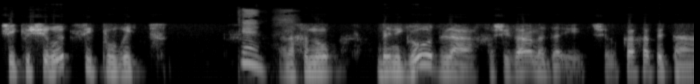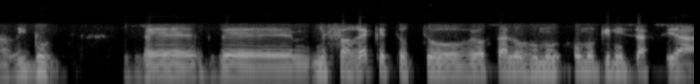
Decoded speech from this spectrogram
שהיא קישוריות סיפורית. כן. אנחנו, בניגוד לחשיבה המדעית, שלוקחת את הריבוי ו, ומפרקת אותו ועושה לו הומו, הומוגניזציה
